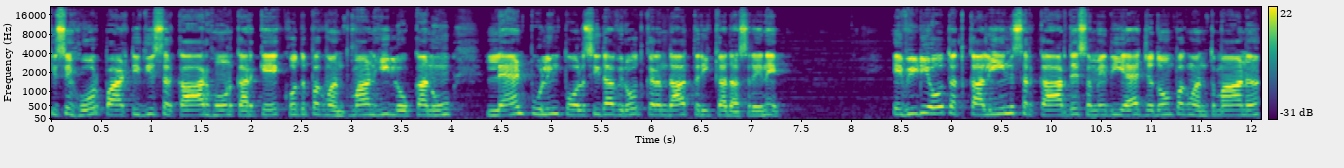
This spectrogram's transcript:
ਕਿਸੇ ਹੋਰ ਪਾਰਟੀ ਦੀ ਸਰਕਾਰ ਹੋਣ ਕਰਕੇ ਖੁਦ ਭਗਵੰਤ ਮਾਨ ਹੀ ਲੋਕਾਂ ਨੂੰ ਲੈਂਡ ਪੂਲਿੰਗ ਪਾਲਿਸੀ ਦਾ ਵਿਰੋਧ ਕਰਨ ਦਾ ਤਰੀਕਾ ਦੱਸ ਰਹੇ ਨੇ। ਇਹ ਵੀਡੀਓ ਤਤਕਾਲੀਨ ਸਰਕਾਰ ਦੇ ਸਮੇਂ ਦੀ ਹੈ ਜਦੋਂ ਭਗਵੰਤ ਮਾਨ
